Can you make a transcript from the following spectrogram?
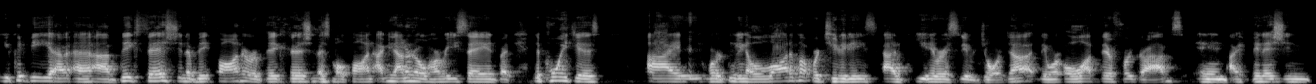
You could be a, a, a big fish in a big pond or a big fish in a small pond. I mean, I don't know how you say it, but the point is, I were getting a lot of opportunities at University of Georgia. They were all up there for grabs. And I finished in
